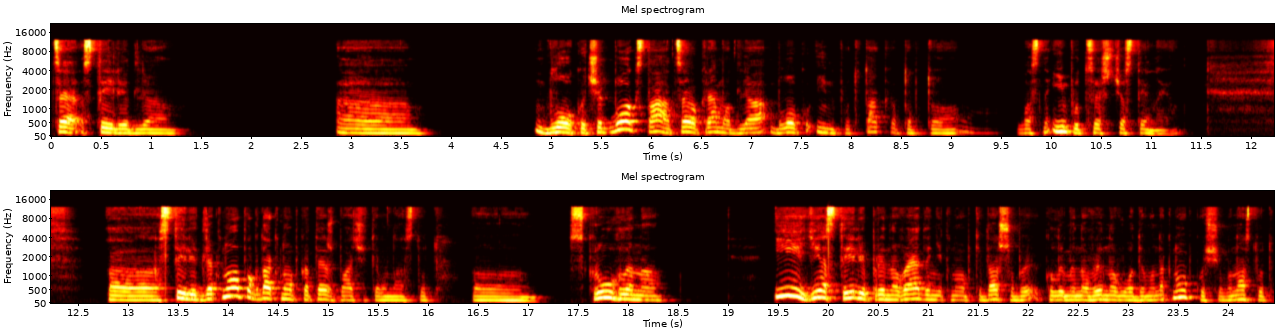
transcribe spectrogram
Це стилі для е, блоку checkbox, та, а це окремо для блоку input. Так? Тобто, власне, input це ж частина його. Е, стилі для кнопок. Да, Кнопка теж, бачите, у нас тут е, скруглена. І є стилі при наведенні кнопки, да, щоб коли ми наводимо на кнопку, щоб у нас тут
